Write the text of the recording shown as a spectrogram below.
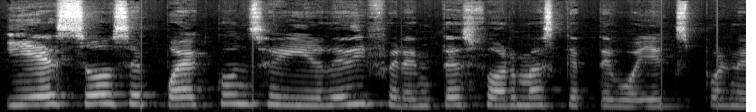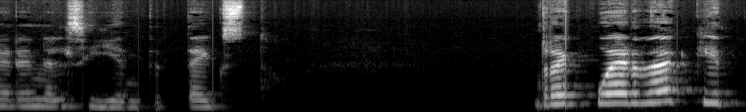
Y eso se puede conseguir de diferentes formas que te voy a exponer en el siguiente texto. Recuerda que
